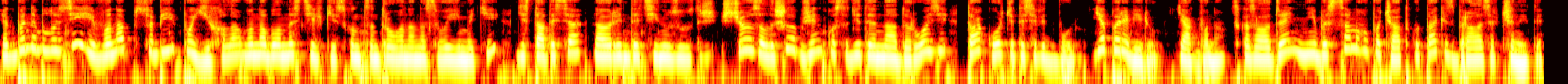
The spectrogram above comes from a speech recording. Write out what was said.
Якби не було Зігі, вона б собі поїхала. Вона була настільки сконцентрована на своїй меті дістатися на орієнтаційну зустріч, що залишила б жінку сидіти на дорозі та корчитися від болю. Я перевірю, як вона, сказала Джейн, ніби з самого початку так і збиралася вчинити.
